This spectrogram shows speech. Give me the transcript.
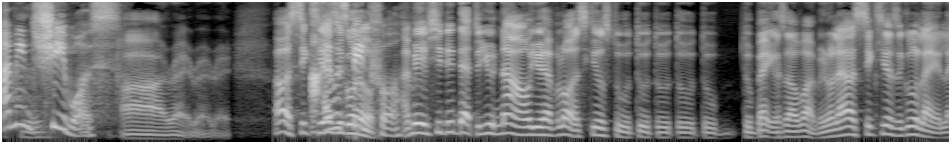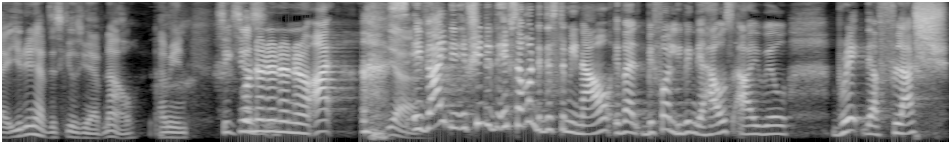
I mean, she was. Ah, right, right, right. Oh, six Uh, it years was ago. though. I mean, if she did that to you now, you have a lot of skills to to to to to to back yourself up. You know, like six years ago, like like you didn't have the skills you have now. I mean, six years. no no no no no! I Yeah. if I did if she did if someone did this to me now, if I before leaving their house, I will break their flush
